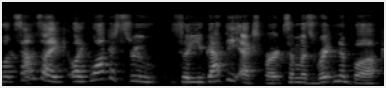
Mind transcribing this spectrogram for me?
Well, it sounds like like walk us through. So you got the expert. Someone's written a book,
